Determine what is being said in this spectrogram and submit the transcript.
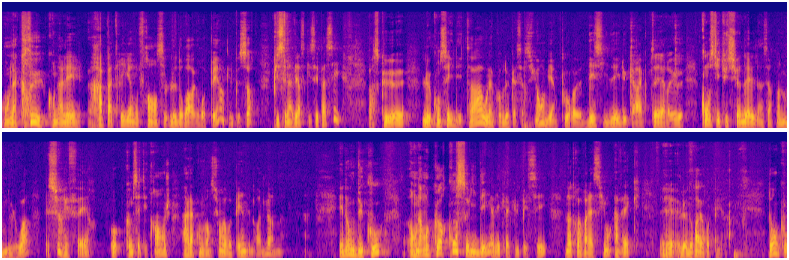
on a cru qu'on allait rapatrier en France le droit européen, en quelque sorte, puis c'est l'inverse qui s'est passé. Parce que euh, le Conseil d'État ou la Cour de cassation, eh bien pour euh, décider du caractère euh, constitutionnel d'un certain nombre de lois, se réfère, comme c'est étrange, à la Convention européenne des droits de l'homme. Et donc, du coup, on a encore consolidé avec la QPC notre relation avec le droit européen. Donc, vous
